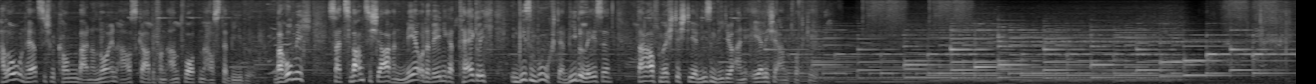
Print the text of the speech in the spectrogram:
Hallo und herzlich willkommen bei einer neuen Ausgabe von Antworten aus der Bibel. Warum ich seit 20 Jahren mehr oder weniger täglich in diesem Buch der Bibel lese, darauf möchte ich dir in diesem Video eine ehrliche Antwort geben.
